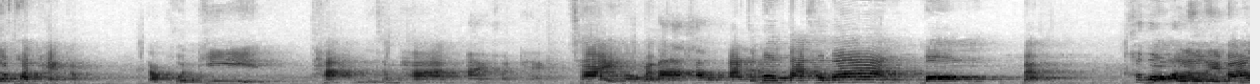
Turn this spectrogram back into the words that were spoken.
ก็คอนแทคกับกับคนที่ถามหรือสัมภาษณ์ eye contact ใช่มองแบบตาเข้าอาจจะมองตาเขาบ้าง มองแบบเขาบอกมว่าองเลยบ้างม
